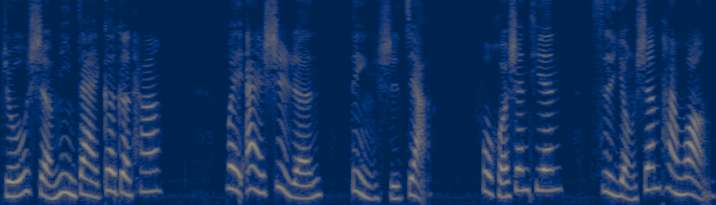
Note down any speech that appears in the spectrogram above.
主舍命在各个他，为爱世人定十架，复活升天，赐永生盼望。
